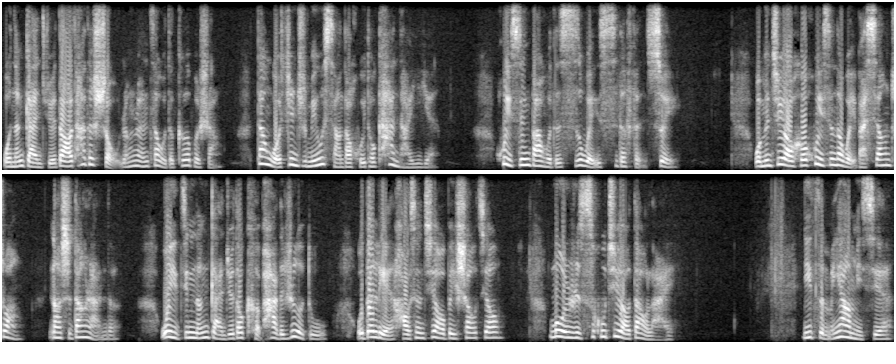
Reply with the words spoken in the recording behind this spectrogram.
我能感觉到他的手仍然在我的胳膊上，但我甚至没有想到回头看他一眼。彗星把我的思维撕得粉碎，我们就要和彗星的尾巴相撞，那是当然的。我已经能感觉到可怕的热度，我的脸好像就要被烧焦，末日似乎就要到来。你怎么样，米歇？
